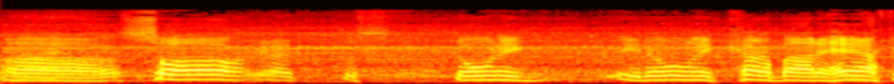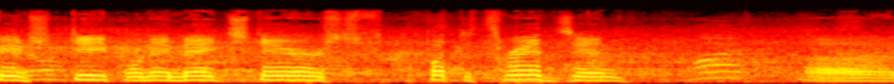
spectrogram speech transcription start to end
uh, saw. It only it only cut about a half inch deep when they made stairs to put the threads in. Uh,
